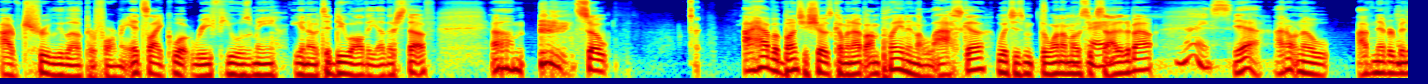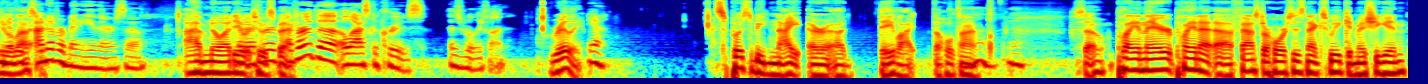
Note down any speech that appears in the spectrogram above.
I truly love performing. It's like what refuels me, you know, to do all the other stuff. Um, so I have a bunch of shows coming up. I'm playing in Alaska, which is the one I'm most Okay. excited about. Nice. Yeah, I don't know. I've never been Have you to never- Alaska. I've never been either, so I have no idea But what I've to heard, expect. I've heard the Alaska cruise is really fun. really? Yeah. It's supposed to be night or uh, daylight the whole time. Oh, yeah. So playing there, playing at uh, Faster Horses next week in Michigan,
